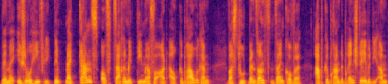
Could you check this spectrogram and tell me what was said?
Wenn man irgendwo hinfliegt, nimmt man ganz oft Sachen mit, die man vor Ort auch gebrauchen kann. Was tut man sonst in seinen Koffer? Abgebrannte Brennstäbe, die, am,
